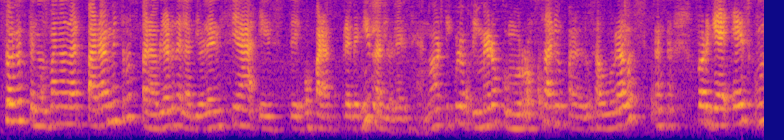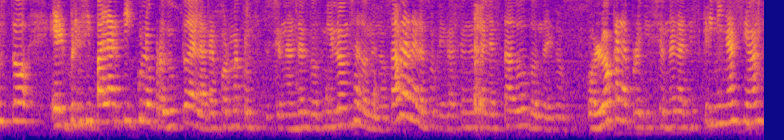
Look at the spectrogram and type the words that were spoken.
son los que nos van a dar parámetros para hablar de la violencia este, o para prevenir la violencia, ¿no? Artículo primero como rosario para los abogados, porque es justo el principal artículo producto de la reforma constitucional del 2011, donde nos habla de las obligaciones del Estado, donde nos coloca la prohibición de la discriminación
